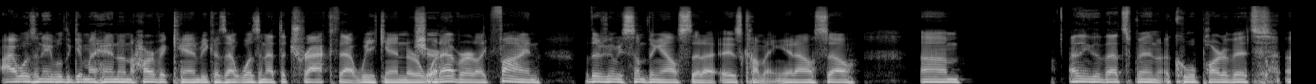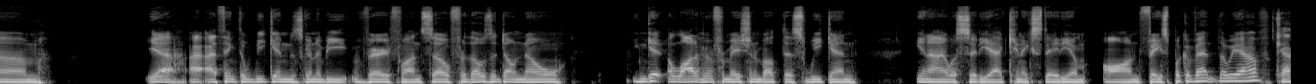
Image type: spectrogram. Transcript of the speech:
I wasn't able to get my hand on a Harvick can because I wasn't at the track that weekend or Sure. whatever. Like, fine, but there's gonna be something else that uh, coming. You know, so um, I think that that's been a cool part of it. Um, yeah, I, I think the weekend is going to be very fun. So for those that don't know, you can get a lot of information about this weekend in Iowa City at Kinnick Stadium on Facebook event that we have. Okay.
